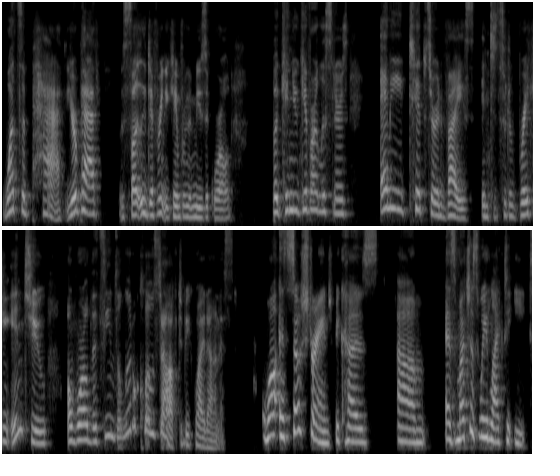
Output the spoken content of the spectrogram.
what's a path? Your path was slightly different you came from the music world but can you give our listeners any tips or advice into sort of breaking into a world that seems a little closed off to be quite honest? Well it's so strange because um as much as we like to eat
